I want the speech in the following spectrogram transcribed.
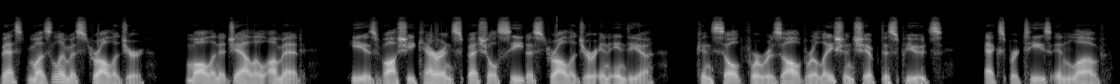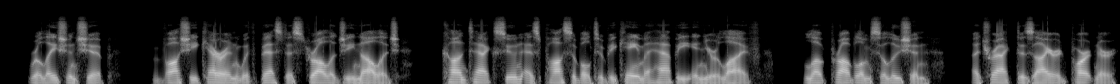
Best Muslim Astrologer, Maulana Jalal Ahmed, he is Vashikaran Special Seat Astrologer in India, consult for resolve relationship disputes, expertise in love, relationship, Vashikaran with best astrology knowledge, contact soon as possible to become a happy in your life, love problem solution, attract desired partner,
